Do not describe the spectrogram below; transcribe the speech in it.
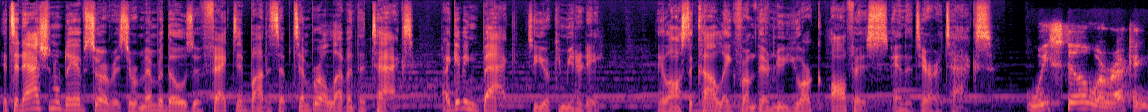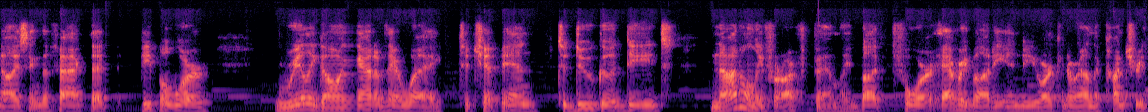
It's a national day of service to remember those affected by the September 11th attacks by giving back to your community. They lost a colleague from their New York office in the terror attacks. We still were recognizing the fact that people were really going out of their way to chip in, to do good deeds, not only for our family, but for everybody in New York and around the country.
